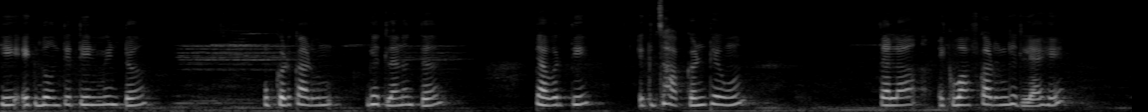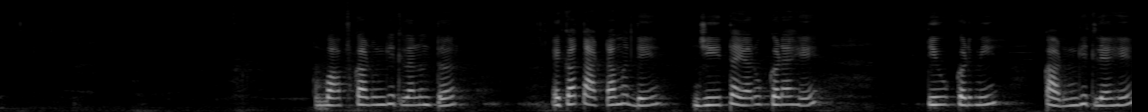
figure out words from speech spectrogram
ही एक दोन ते तीन मिनटं उकड काढून घेतल्यानंतर त्यावरती एक झाकण ठेवून त्याला एक वाफ काढून घेतली आहे. वाफ काढून घेतल्यानंतर एका ताटामध्ये जी तयार उकड आहे ती उकड मी काढून घेतली आहे.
